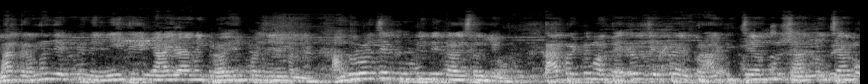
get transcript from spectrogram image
మా గ్రంథం చెప్పింది నీతి న్యాయాన్ని ప్రవహింపజేయమని. అందులోంచే పుట్టింది క్రైస్తవ్యం. కాబట్టి మా పెద్దలు చెప్పారు ప్రార్థించాము శాంతించాము.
